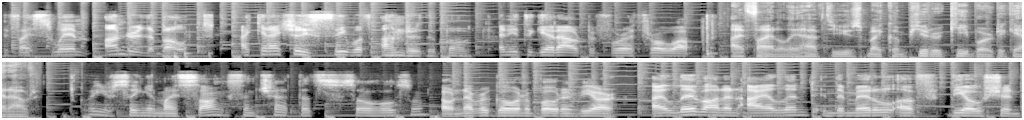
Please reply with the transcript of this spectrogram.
If I swim under the boat, I can actually see what's under the boat. I need to get out before I throw up. I finally have to use my computer keyboard to get out. Oh, you're singing my songs in chat. That's so wholesome. I'll never go on a boat in VR. I live on an island in the middle of the ocean,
